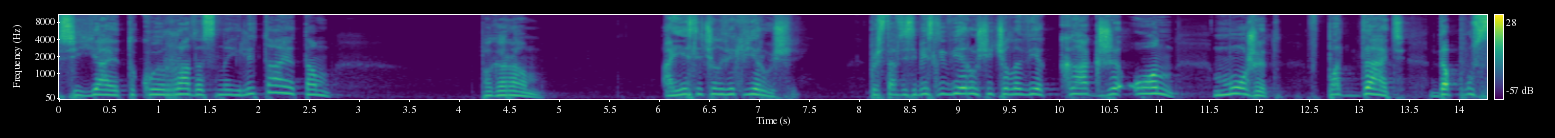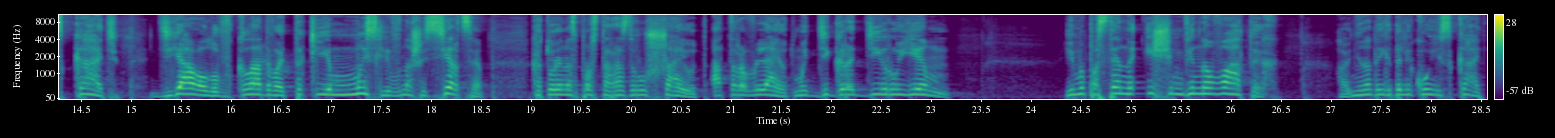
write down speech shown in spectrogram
сияет, такой радостный, летает там по горам. А если человек верующий, Представьте себе, если верующий человек, как же он может впадать, допускать дьяволу, вкладывать такие мысли в наше сердце, которые нас просто разрушают, отравляют, мы деградируем. И мы постоянно ищем виноватых. А не надо их далеко искать.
